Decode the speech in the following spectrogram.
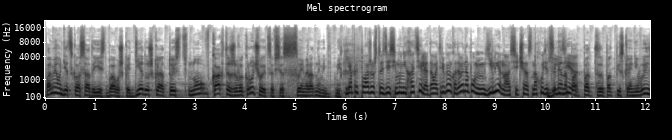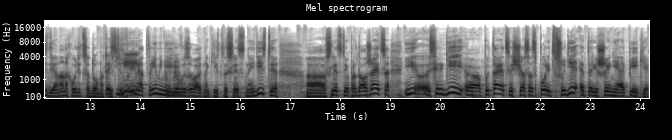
Помимо детского сада есть бабушка, дедушка. То есть, ну, как-то же выкручивается все со своими родными детьми. Я предположу, что здесь ему не хотели отдавать ребенка. Давай напомним, Елена сейчас находится Елена где? под, под подпиской подпиской о невыезде, она находится дома. То, То есть, ей... время от времени угу. ее вызывают на какие-то следственные действия. А, следствие продолжается. И э, Сергей э, пытается сейчас оспорить в суде это решение опеки.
